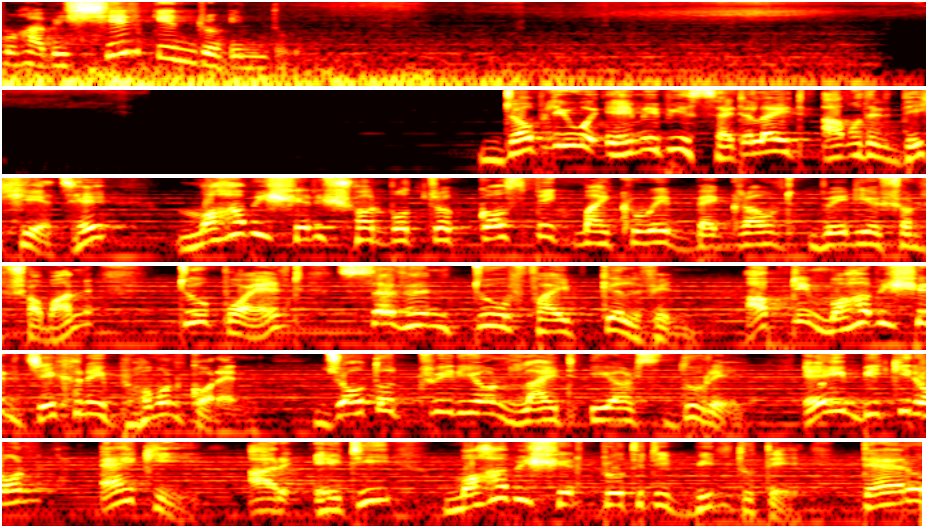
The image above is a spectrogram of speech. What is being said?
মহাবিশ্বের কেন্দ্রবিন্দু। ডব্লিউএমএপি স্যাটেলাইট আমাদের দেখিয়েছে, মহাবিশ্বের সর্বত্র কসমিক মাইক্রোওয়েভ ব্যাকগ্রাউন্ড রেডিয়েশন সমান two point seven two five kelvin আপনি মহাবিশ্বের যেখানেই ভ্রমণ করেন, যত ট্রিলিয়ন লাইট ইয়ার্স দূরে, এই বিকিরণ একই, আর এটি মহাবিশ্বের প্রতিটি বিন্দুতে তেরো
